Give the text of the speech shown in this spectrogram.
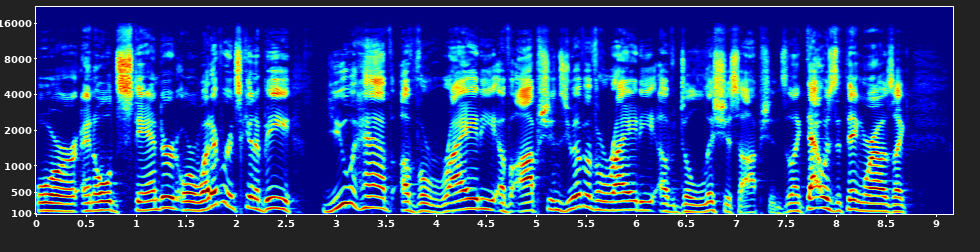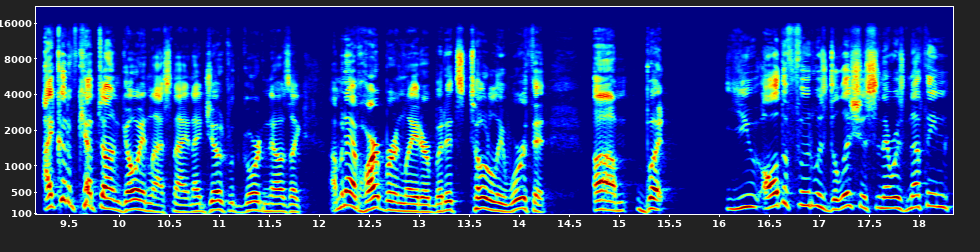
or an old standard or whatever it's going to be, you have a variety of options. You have a variety of delicious options. Like that was the thing where I was like, I could have kept on going last night. And I joked with Gordon. I was like, I'm going to have heartburn later, but it's totally worth it. Um, but you, all the food was delicious and there was nothing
